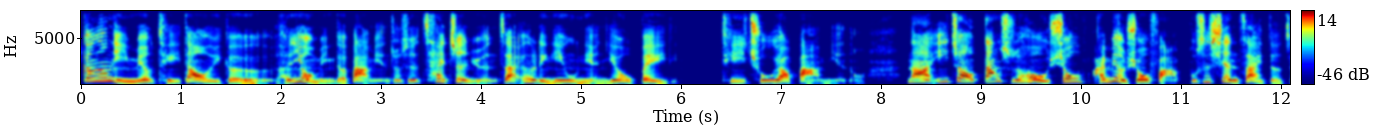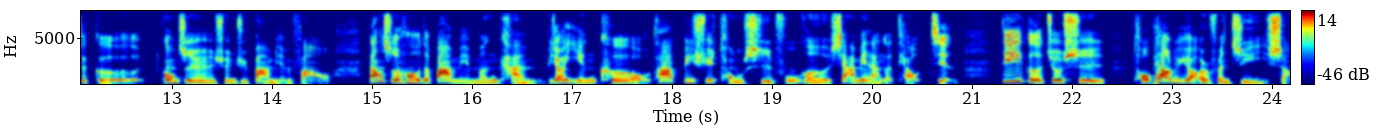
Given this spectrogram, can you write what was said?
刚刚你没有提到一个很有名的罢免，就是蔡正元在二零一五年也有被提出要罢免哦。那依照当时候修还没有修法，不是现在的这个公职人员选举罢免法哦。当时候的罢免门槛比较严苛哦，他必须同时符合下面两个条件：第一个就是投票率要二分之一以上；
